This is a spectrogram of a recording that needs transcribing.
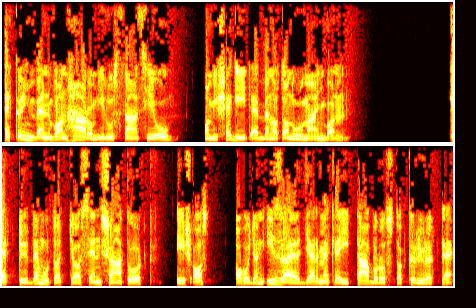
E könyvben van három illusztráció, ami segít ebben a tanulmányban. Kettő bemutatja a szent sátort, és azt, ahogyan Izrael gyermekei táboroztak körülötte.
